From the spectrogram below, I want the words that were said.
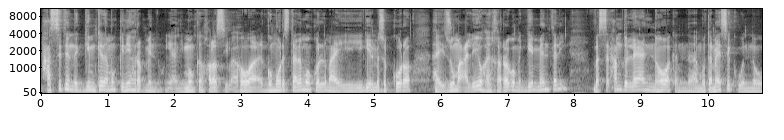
حسيت إن الجيم كده ممكن يهرب منه يعني ممكن خلاص يبقى هو الجمهور استلمه كل ما يجي يلمس الكوره هيزوم عليه وهيخرجه من ال game mentally بس الحمد لله يعني إن هو كان متماسك وإنه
